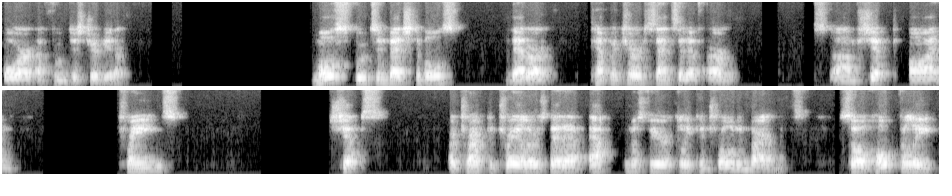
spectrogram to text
or a food distributor. Most fruits and vegetables that are temperature sensitive are um, shipped on trains, ships, or tractor trailers that have atmospherically controlled environments. So hopefully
